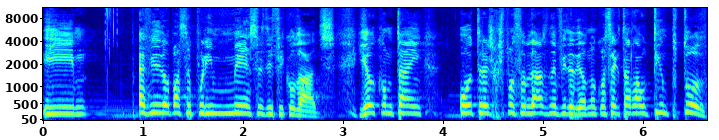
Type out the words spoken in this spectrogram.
E a vida dele passa por imensas dificuldades. E ele, como tem outras responsabilidades na vida dele, não consegue estar lá o tempo todo.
